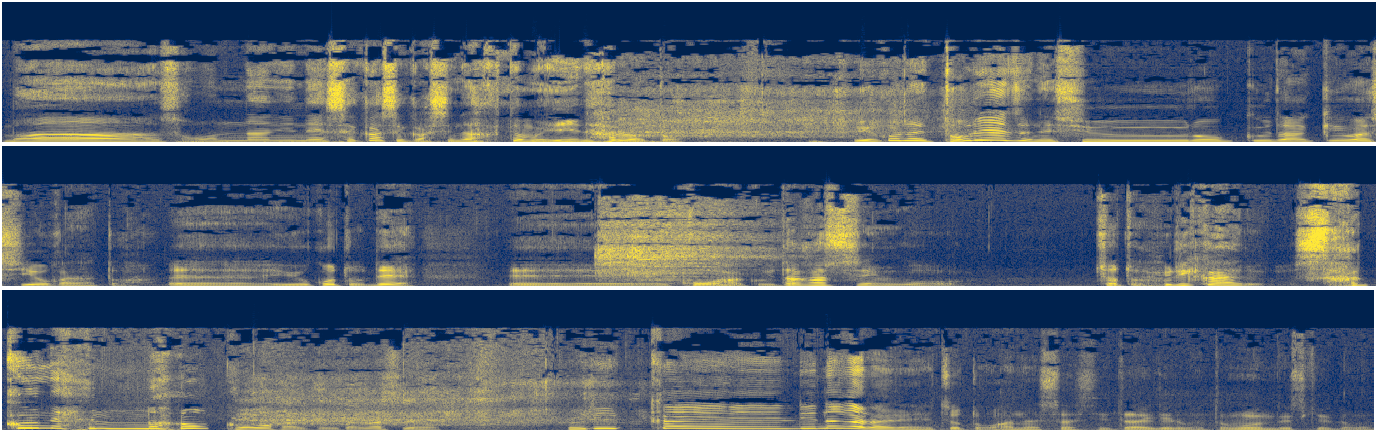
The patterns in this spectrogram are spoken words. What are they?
まあ、そんなにね、せかせかしなくてもいいだろうと。いうことで、とりあえずね、収録だけはしようかなと、えーいうことで、えー紅白歌合戦をちょっと振り返る。昨年の紅白歌合戦を振り返りながらね、ちょっとお話しさせていただければと思うんですけれども、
